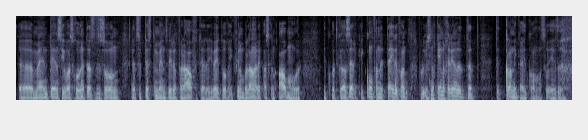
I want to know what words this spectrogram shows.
Eh, mijn intentie was gewoon, net als de zoon, net als het testament, weer een verhaal vertellen. Je weet toch, ik vind het belangrijk als ik een album hoor. Ik, wat ik al zeg, ik kom van de tijden van. Broer, is nog geen nog herinneren dat, dat de Chronic uitkwam of zo. weet toch?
